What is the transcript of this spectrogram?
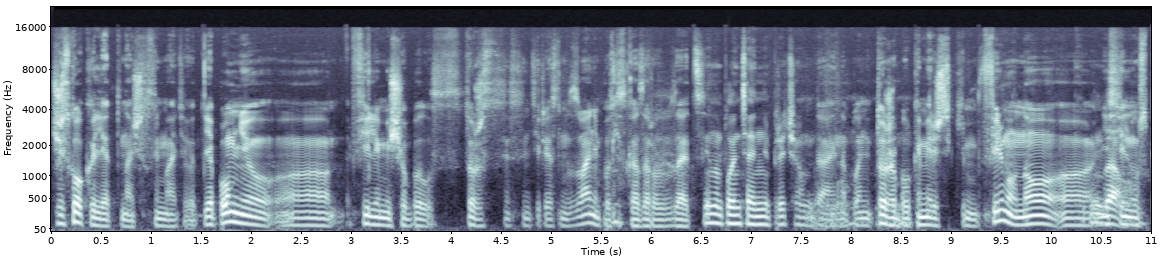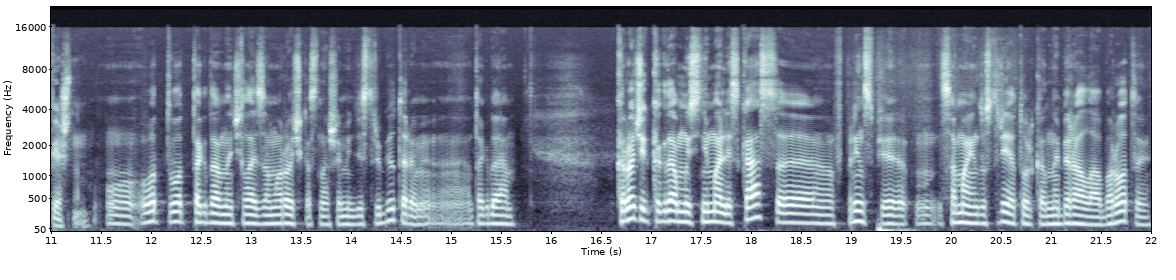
через сколько лет ты начал снимать? Вот я помню, э, фильм еще был с, тоже с, с интересным названием после сказа «Зайца». Инопланетяне ни при чем. Да, да инопланет... тоже был коммерческим фильмом, но э, не да. сильно успешным. Вот, вот тогда началась заморочка с нашими дистрибьюторами. Тогда Короче, когда мы снимали сказ, э, в принципе, сама индустрия только набирала обороты,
